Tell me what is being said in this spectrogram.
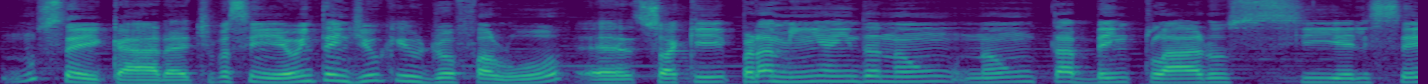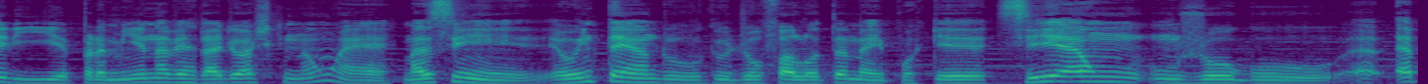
Não sei, cara. Tipo assim, eu entendi o que o Joe falou, é, só que para mim ainda não, não tá bem claro se ele seria. para mim, na verdade, eu acho que não é. Mas assim, eu entendo o que o Joe falou também, porque se é um, um jogo. É, é,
